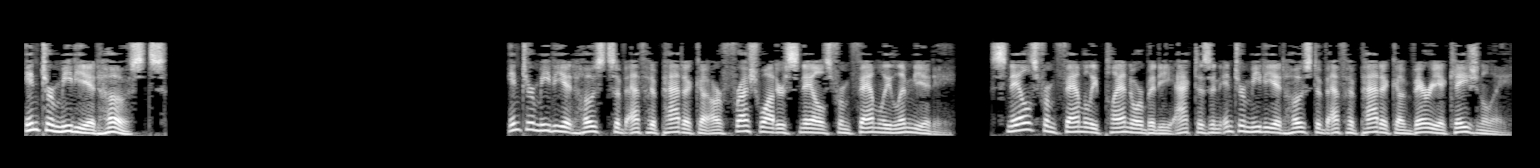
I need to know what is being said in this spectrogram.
Intermediate hosts Intermediate hosts of F. hepatica are freshwater snails from family Lymnaeidae. Snails from family Planorbidae act as an intermediate host of F. hepatica very occasionally.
